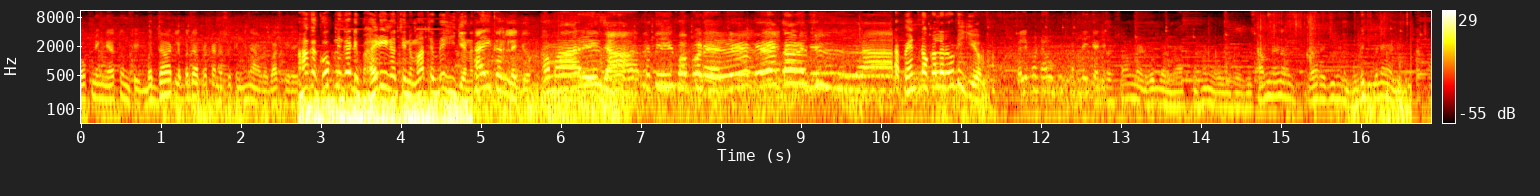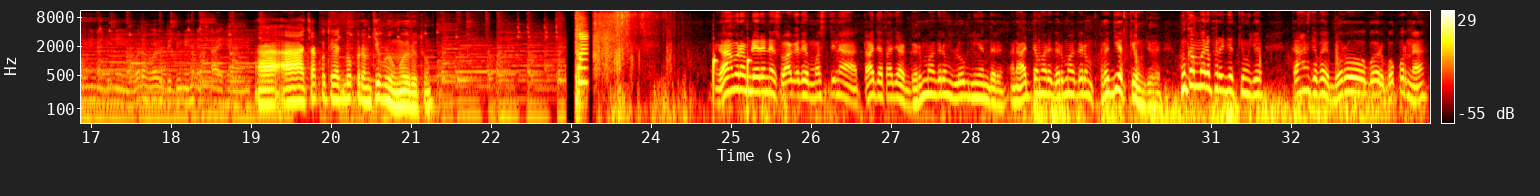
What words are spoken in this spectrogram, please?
દુકાનનું ઓપનિંગ ને હતું નથી બધા એટલે બધા પ્રકારના શૂટિંગ છે ને આપણે બાકી રહી. હા કે કોકની ગાડી ભાડી નથી ને માથે બેસી ગયા નથી. ટ્રાય કરી લેજો. અમારી જાતથી પપડે છે બે ત્રણ જિલ્લા. પેન્ટ નો કલર ઉડી ગયો. એલિફન્ટ જાય ભગવાન આખું હન ઓલું જીવન બનાવેલી છ મહિના જૂની જૂની ને આ આ ચાકુથી આજ બપોરે ચીપડું મોર્યું હતું રામ રામ ડેરે ને સ્વાગત છે મસ્તીના તાજા તાજા ગરમા ગરમ બ્લોગની અંદર. અને આજ તમારે ગરમા ગરમ ફરજિયાત કેવું જોઈએ હું કામ મારે ફરજિયાત કેવું જોઈએ કારણ કે ભાઈ બરોબર બપોરના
